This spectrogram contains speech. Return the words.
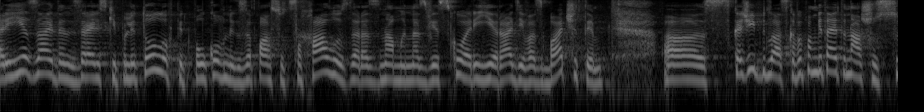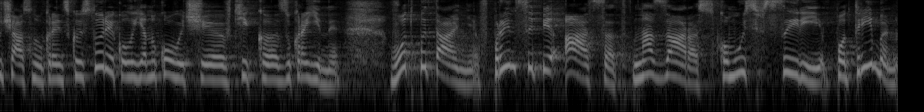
Аріє Зайден, ізраїльський політолог, підполковник запасу Цахалу. Зараз з нами на зв'язку. Аріє, раді вас бачити. Е, Скажіть, будь ласка, ви пам'ятаєте нашу сучасну українську історію, коли Янукович е, втік з України? От питання: в принципі, Асад на зараз комусь в Сирії потрібен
